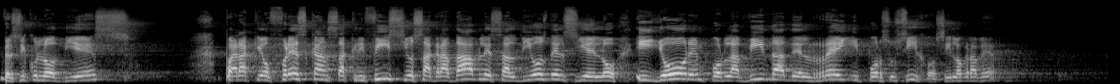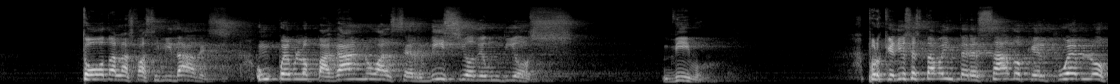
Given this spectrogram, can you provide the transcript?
Versículo 10 para que ofrezcan sacrificios agradables al Dios del cielo y lloren por la vida del rey y por sus hijos. ¿Sí logra ver? Todas las facilidades. Un pueblo pagano al servicio de un Dios vivo. Porque Dios estaba interesado que el pueblo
